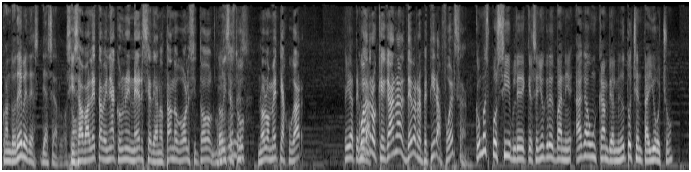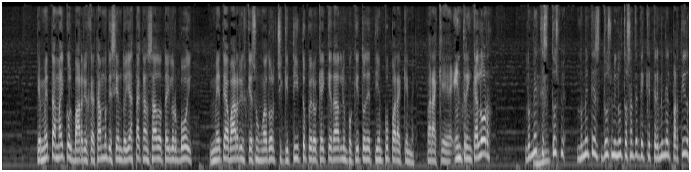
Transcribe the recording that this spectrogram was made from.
cuando debe de, de hacerlo. Si ¿no? Zabaleta venía con una inercia de anotando goles y todo, como Dos dices goles. tú, no lo mete a jugar. Fíjate, mira, Cuadro que gana debe repetir a fuerza. ¿Cómo es posible que el señor Greg Bunny haga un cambio al minuto 88? Que meta a Michael Barrios, que estamos diciendo ya está cansado Taylor Boy. Mete a Barrios, que es un jugador chiquitito, pero que hay que darle un poquito de tiempo para que, me- para que entre en calor. Lo metes, dos, lo metes dos minutos antes de que termine el partido.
